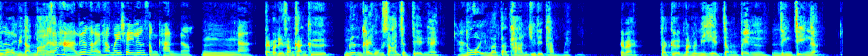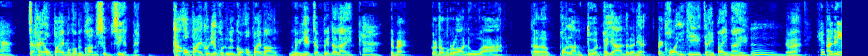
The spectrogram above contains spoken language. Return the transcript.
ที่บอกว่ามีนัดหมายรืออะจะหาเรื่องอะไรถ้าไม่ใช่เรื่องสำคัญเนาะอืมค่ะแต่ประเด็นสำคัญคือเงื่อนไขของศาลชัดเจนไงค่ะด้วยมาตรฐานยุติธรรมไงเห็นไหมถ้าเกิดมันไม่มีเหตุจำเป็นจริงๆอะค่ะจะให้ออกไปมันก็เป็นความสุ่มเสี่ยงไง ถ้าออกไปก็เดี๋ยวคนอื่นก็ออกไปบ้าง ไม่มีเหตุจำเป็นอะไรค่ะ เห็นไหมก็ต้องรอดูว่าเออพอหลังตรวจพยานไปแล้วเนี่ยไปขออีกทีจะให้ไปไหมอืม ใช่ไหมแค่พฤติ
